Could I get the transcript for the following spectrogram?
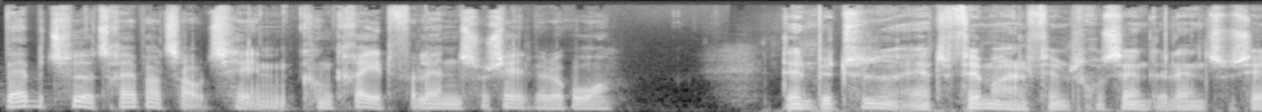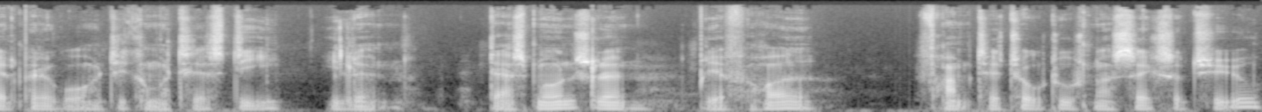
Hvad betyder trepartsaftalen konkret for landets socialpædagoger? Den betyder, at 95 procent af landets socialpædagoger de kommer til at stige i løn. Deres månedsløn bliver forhøjet frem til 2026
